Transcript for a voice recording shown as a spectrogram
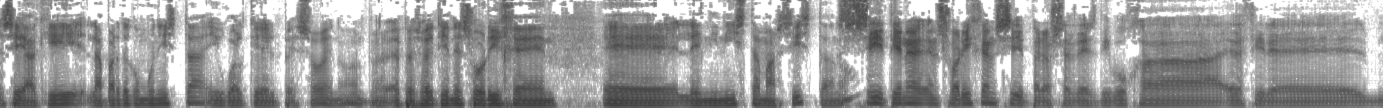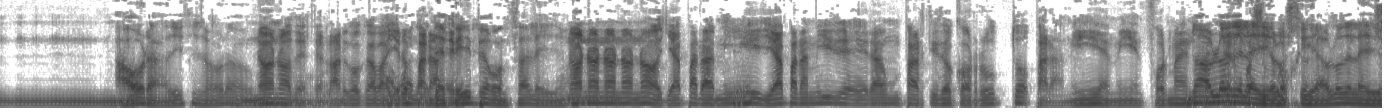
Sí, aquí la parte comunista, igual que el PSOE, ¿no? El PSOE tiene su origen eh, leninista marxista, ¿no? Sí, tiene en su origen sí, pero se desdibuja, es decir, eh, mm, Ahora, dices ahora. No, no, desde Largo Caballero Ah, bueno, para de Felipe González. ¿no? No, no, no, no, no, ya para mí, Sí. ya para mí era un partido corrupto, para mí, a mí en forma de No, hablo de la supuesto. ideología, hablo de la Sí, sí,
